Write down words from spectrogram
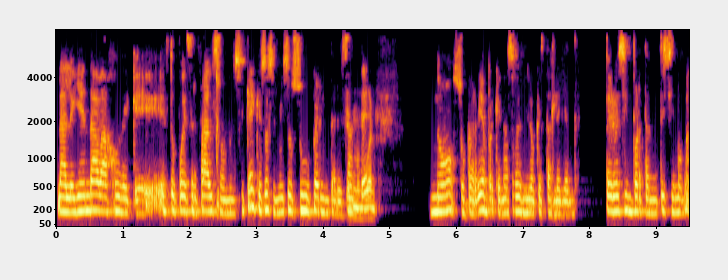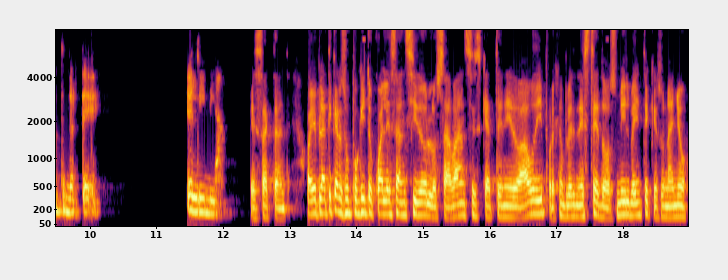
la leyenda abajo de que esto puede ser falso, no sé qué, que eso se me hizo súper interesante. No, súper bien, porque no sabes ni lo que estás leyendo, pero es importantísimo mantenerte en línea. Exactamente. Oye, platícanos un poquito cuáles han sido los avances que ha tenido Audi, por ejemplo, en este 2020, que es un año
